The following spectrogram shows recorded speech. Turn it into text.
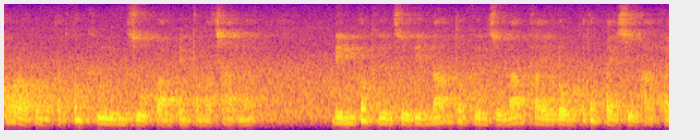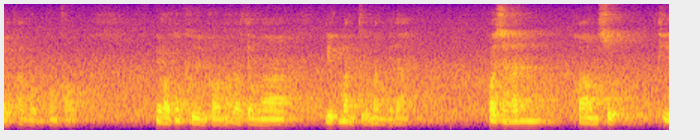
ของเราก็เหมือนกันต้องคืนสู่ความเป็นธรรมชาตินะ ดินต้องคืนสู่ดินน้ำต้องคืนสู่น้ำไฟลมก็ต้องไปสู่ธาตุไฟธาตุลมของเขานี่เราต้องคืนเขานะเราจะมายึดมั่นถือมั่นไม่ได้ เพราะฉะนั้นความสุขที่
